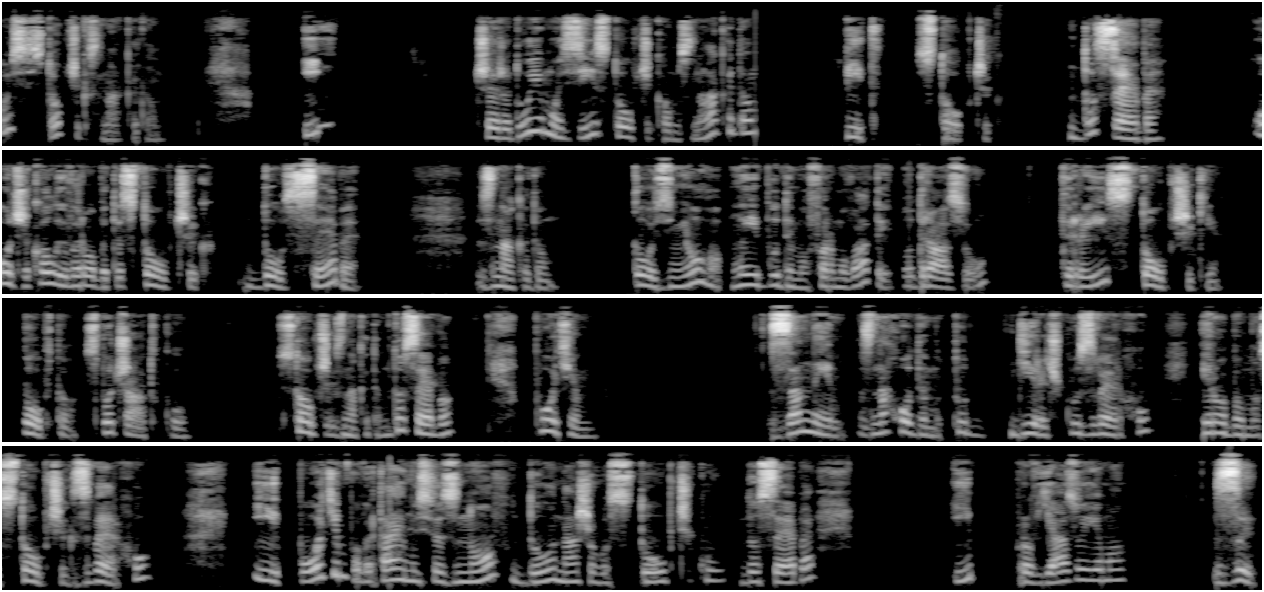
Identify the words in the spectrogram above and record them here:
Ось стовпчик з накидом. І чередуємо зі стовпчиком з накидом під стовпчик до себе. Отже, коли ви робите стовпчик до себе з накидом, то з нього ми будемо формувати одразу три стовпчики. Тобто спочатку стовпчик з накидом до себе, потім за ним знаходимо ту дірочку зверху і робимо стовпчик зверху, і потім повертаємося знов до нашого стовпчику до себе і пров'язуємо з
